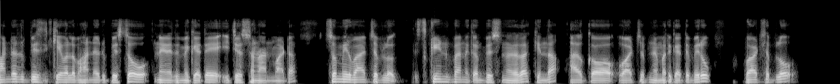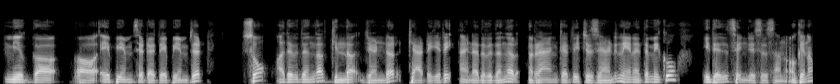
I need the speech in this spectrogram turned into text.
హండ్రెడ్ రూపీస్ కేవలం హండ్రెడ్ రూపీస్తో నేనైతే మీకైతే ఇచ్చేస్తున్నాను అనమాట సో మీరు వాట్సాప్లో స్క్రీన్ పైన కనిపిస్తుంది కదా కింద ఆ యొక్క వాట్సాప్ నెంబర్కి అయితే మీరు వాట్సాప్లో మీ యొక్క uh, ఏపీఎం సెట్ అయితే ఏపీఎం సెట్ సో అదేవిధంగా కింద జెండర్ కేటగిరీ అండ్ అదేవిధంగా ర్యాంక్ అయితే ఇచ్చేసేయండి. నేనైతే మీకు ఇదైతే సెండ్ చేసేసాను. ఓకేనా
